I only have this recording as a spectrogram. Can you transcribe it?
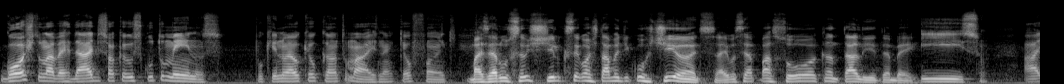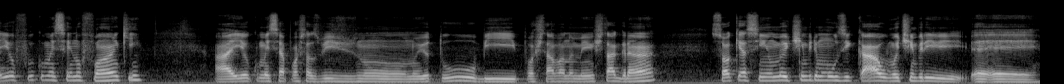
gosto na verdade, só que eu escuto menos porque não é o que eu canto mais, né? Que é o funk. Mas era o seu estilo que você gostava de curtir antes. Aí você passou a cantar ali também. Isso. Aí eu fui, comecei no funk. Aí eu comecei a postar os vídeos no, no YouTube, postava no meu Instagram. Só que assim, o meu timbre musical, o meu timbre. É, é,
